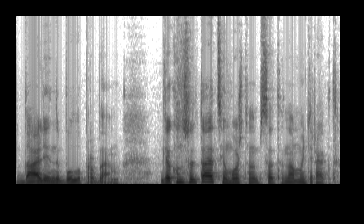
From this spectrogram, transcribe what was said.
далі не було проблем. Для консультації можете написати нам у Директ.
